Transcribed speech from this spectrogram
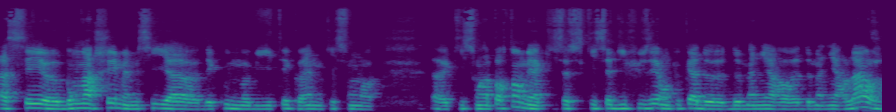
assez euh, bon marché, même s'il y a des coûts de mobilité quand même qui sont, euh, qui sont importants, mais qui, qui s'est diffusé en tout cas de, de, manière, de manière large,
